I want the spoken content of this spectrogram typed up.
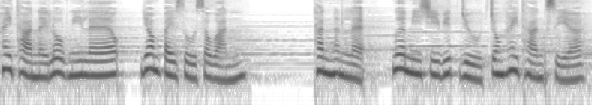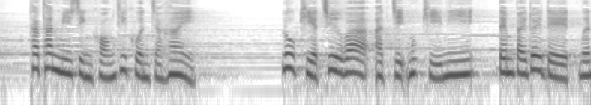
ให้ทานในโลกนี้แล้ว ย่อมไปสู่สวรรค์ ท่านนั่นแหละ เมื่อมีชีวิตอยู่จงให้ทานเสีย ถ้าท่านมีสิ่งของที่ควรจะให้ ลูกเขียดชื่อว่าอัจจิมุขีนี้ เต็มไปด้วยเดชเหมือน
